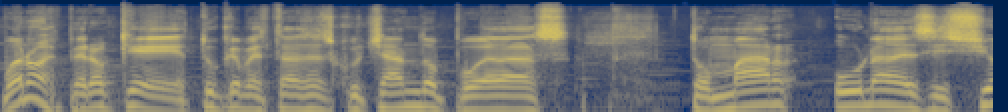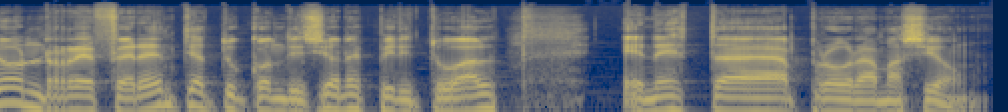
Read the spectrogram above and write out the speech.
Bueno, espero que tú que me estás escuchando puedas tomar una decisión referente a tu condición espiritual en esta programación.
